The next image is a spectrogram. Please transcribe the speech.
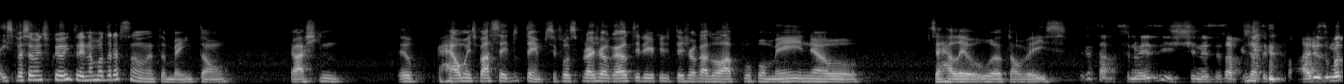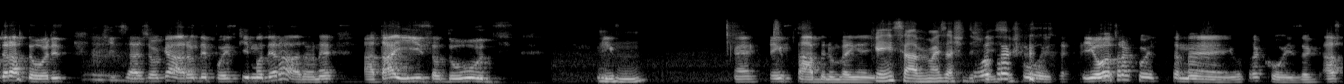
especialmente porque eu entrei na moderação, né, também, então eu acho que eu realmente passei do tempo. Se fosse para jogar, eu teria que ter jogado lá por Romênia ou Serra Leoa, talvez. Você sabe que isso não existe, né? Você sabe que já teve vários moderadores que já jogaram depois que moderaram, né? A Thaís, o Dudes. Uhum. É, quem sabe não vem aí. Quem sabe, mas acho difícil. Outra coisa, e outra coisa também, outra coisa. As,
